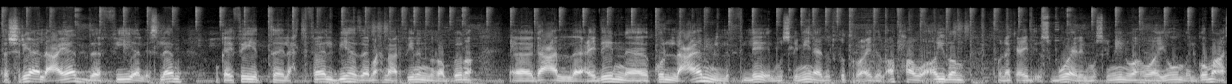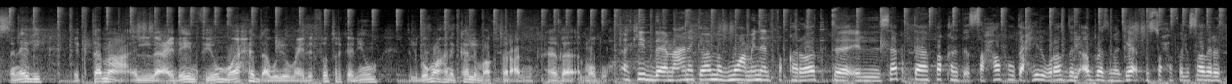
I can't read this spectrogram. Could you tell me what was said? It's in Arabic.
تشريع الأعياد في الإسلام وكيفية الاحتفال بيها. زي ما إحنا عارفين إن ربنا جعل عيدين كل عام للمسلمين عيد الفطر وعيد الأضحى وأيضا هناك عيد أسبوعي للمسلمين وهو يوم الجمعة. السنة دي اجتمع العيدين في يوم واحد اول يوم عيد الفطر. كان يوم الجمعة. هنتكلم أكتر عن هذا الموضوع. أكيد معانا كمان مجموعة من الفقرات الثابتة. فقرة الصحافة وتحليل ورصد الأبرز ما جاء في الصحف اللي صدرت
